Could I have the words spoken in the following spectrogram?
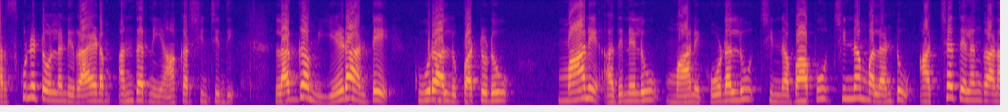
అరుసుకునేటోళ్ళని రాయడం అందరినీ ఆకర్షించింది. లగ్గం ఏడా అంటే కూరాళ్ళు పట్టుడు మాని అదినెలు మానె కోడళ్ళు చిన్నబాపు చిన్నమ్మలంటూ అచ్చ తెలంగాణ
